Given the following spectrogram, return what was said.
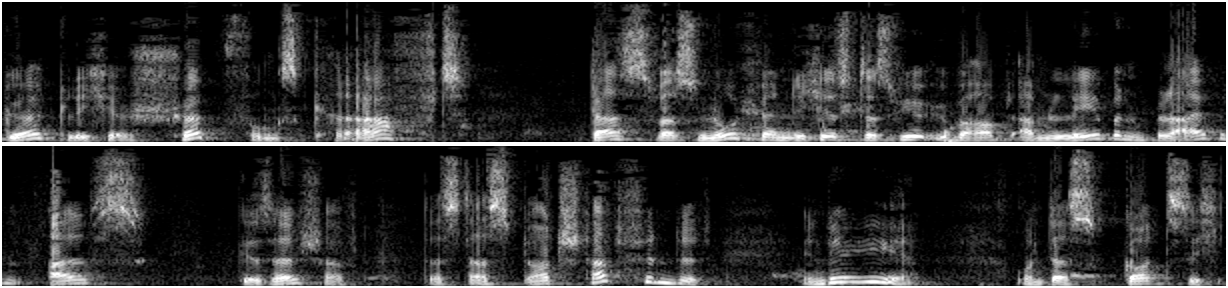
göttliche Schöpfungskraft, das, was notwendig ist, dass wir überhaupt am Leben bleiben als Gesellschaft, dass das dort stattfindet, in der Ehe. Und dass Gott sich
